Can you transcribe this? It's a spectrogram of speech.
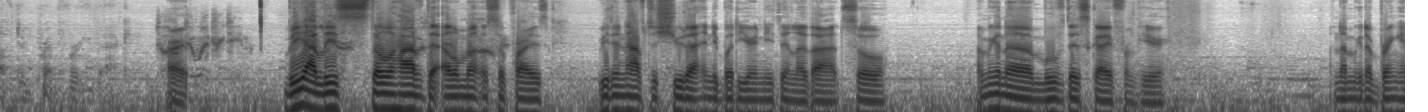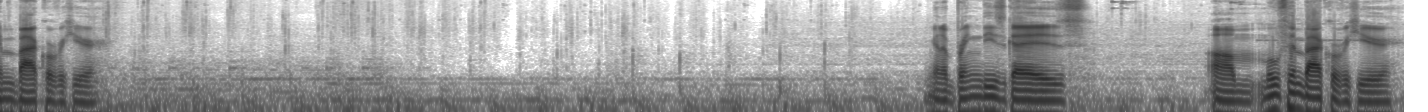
Civilian cuffed and prepped for evac. All right. to entry team. We at least still have the element of surprise. We didn't have to shoot at anybody or anything like that. So I'm gonna move this guy from here. And I'm gonna bring him back over here. I'm gonna bring these guys um move him back over here.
